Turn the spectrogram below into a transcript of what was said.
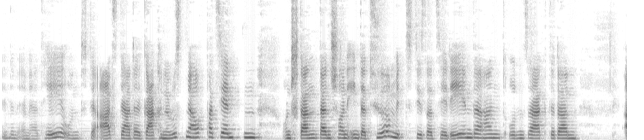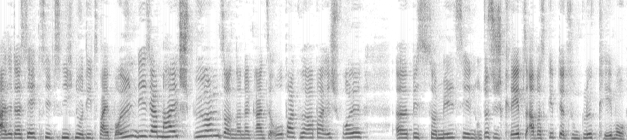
in dem MRT und der Arzt, der hatte gar keine Lust mehr auf Patienten und stand dann schon in der Tür mit dieser CD in der Hand und sagte dann, also das sind jetzt nicht nur die zwei Bollen, die sie am Hals spüren, sondern der ganze Oberkörper ist voll äh, bis zur Milz hin. Und das ist Krebs, aber es gibt ja zum Glück Chemo.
